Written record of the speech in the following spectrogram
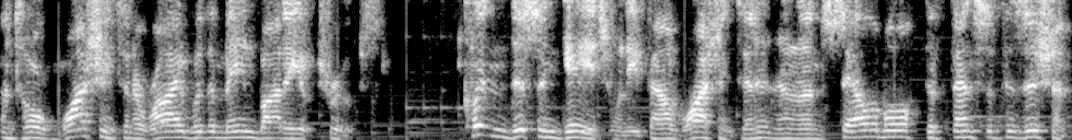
until Washington arrived with the main body of troops. Clinton disengaged when he found Washington in an unsaleable defensive position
